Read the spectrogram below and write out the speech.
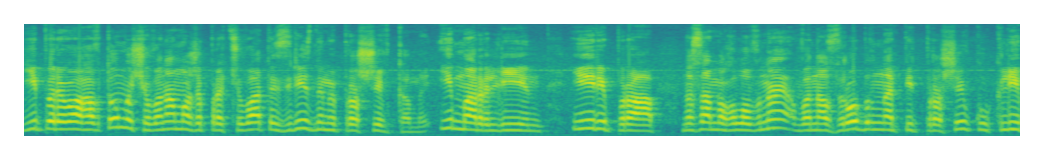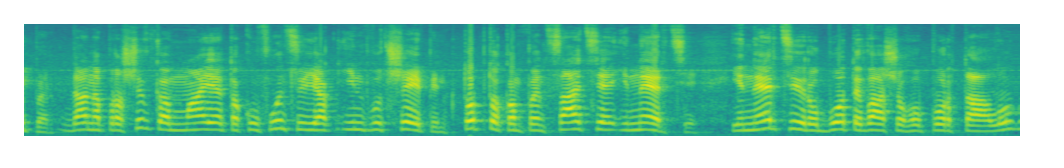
Її перевага в тому, що вона може працювати з різними прошивками: і Marlin, і Reprap. Но саме головне, вона зроблена під прошивку Clipper. Дана прошивка має таку функцію, як Input Shaping, тобто компенсація інерції, інерції роботи вашого порталу.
